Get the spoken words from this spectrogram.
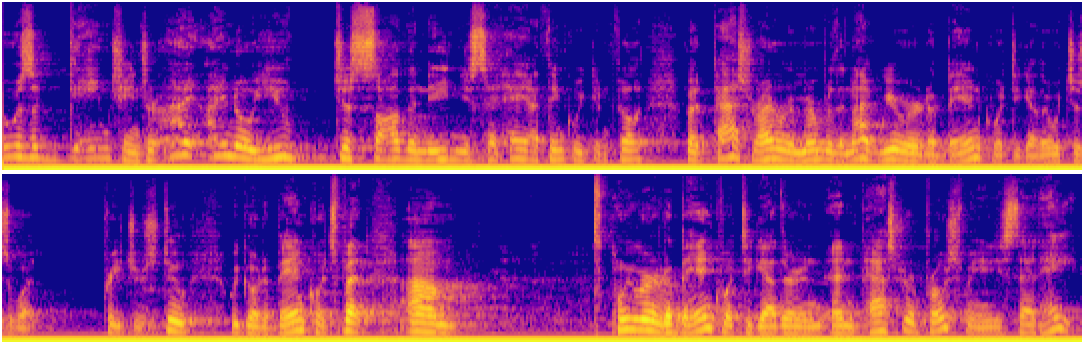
It was a game changer. I, I know you just saw the need and you said, hey, I think we can fill it. But, Pastor, I remember the night we were at a banquet together, which is what preachers do. We go to banquets. But um, we were at a banquet together, and, and Pastor approached me and he said, hey,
